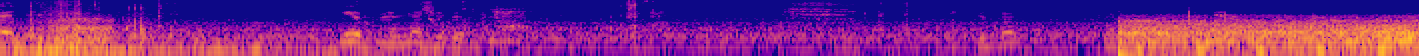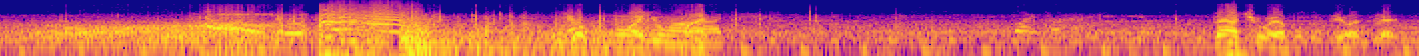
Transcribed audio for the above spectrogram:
Едь! Ни хрена себе. Тихо. Ёб твою мать. Да, что я буду делать, блядь?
